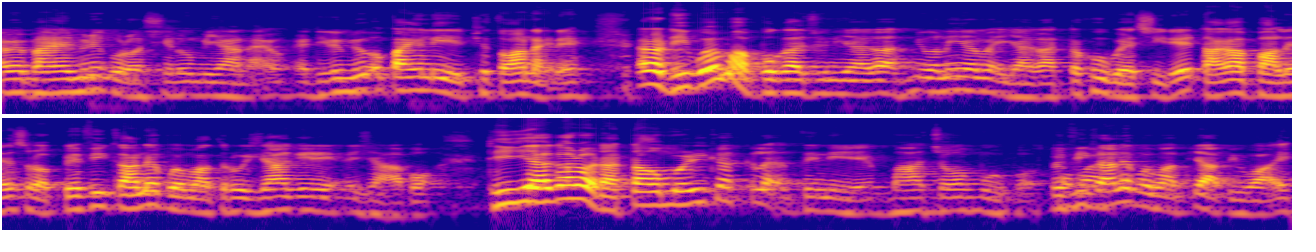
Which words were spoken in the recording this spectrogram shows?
ဒါပေမဲ့ဘိုင်ယန်မြူနစ်ကိုတော့ရှင်လို့မရနိုင်ဘူးအဲဒီလိုမျိုးအပိုင်းလေးဖြစ်သွားနိုင်တယ်အဲ့တော့ဒီပွဲမှာဘိုကာဂျူနီယာကညှို့နေရမယ့်အရာကတစ်ခုပဲရှိတယ်ဒါကဘာလဲဆိုတော့ဘင်ဖီကာနဲ့ပွဲမှာသူတို့ရခဲ့တဲ့အရာပေါ့ဒီအရာကတော့ဒါတောင်အမေရိကကလပ်အသင်းတွေရဲ့မာကျောမှုပေါ့ဘင်ဖီကာနဲ့ပွဲမှာပြပြီးသွားပြီ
